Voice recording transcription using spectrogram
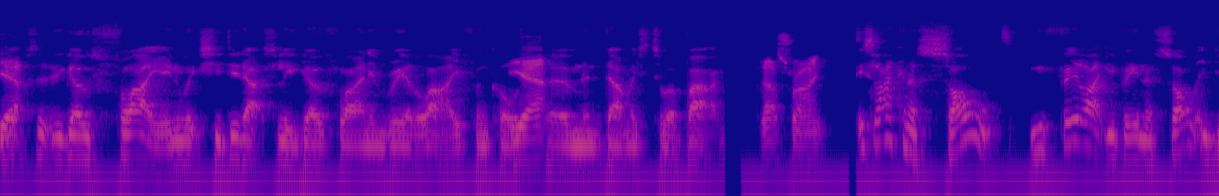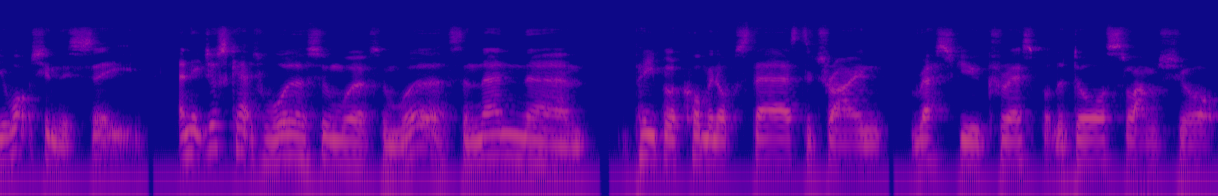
She Yeah. absolutely goes flying, which she did actually go flying in real life and cause Yeah. permanent damage to her back. that's right. It's like an assault. You feel like you're being assaulted. You're watching this scene, and it just gets worse and worse and worse. And then um, people are coming upstairs to try and rescue Chris, but the door slams shut.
